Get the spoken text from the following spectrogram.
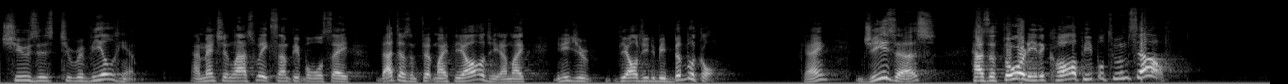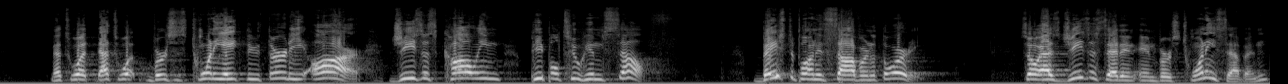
chooses to reveal him. I mentioned last week, some people will say, that doesn't fit my theology. I'm like, you need your theology to be biblical. Okay? Jesus has authority to call people to himself. That's what, that's what verses 28 through 30 are. Jesus calling people to himself based upon his sovereign authority. So, as Jesus said in, in verse 27,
